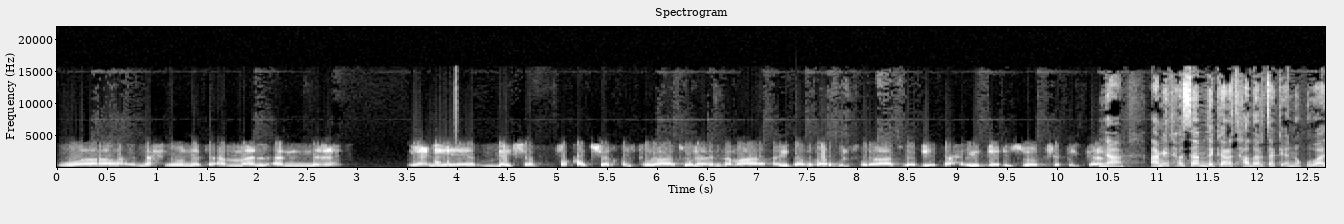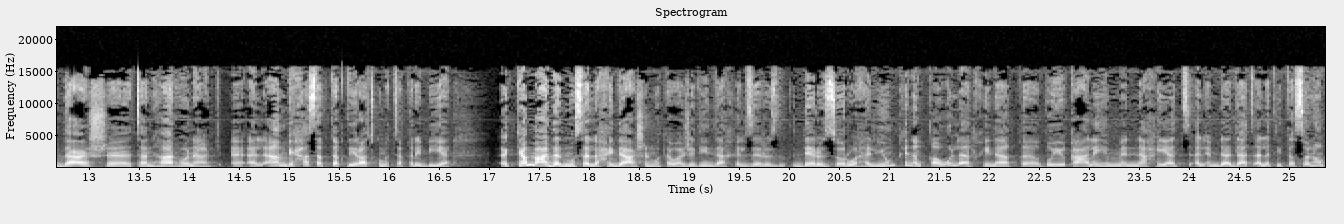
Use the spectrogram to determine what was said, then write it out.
ونحن نتأمل أن يعني ليس فقط شرق الفرات ولا إنما أيضا غرب الفرات وتحرير دير الزور بشكل كامل. نعم، عميد حسام ذكرت حضرتك إنه قوات داعش تنهار هناك، الآن بحسب تقديراتكم التقريبية كم عدد مسلحي داعش المتواجدين داخل دير الزور وهل يمكن القول الخناق ضيق عليهم من ناحية الإمدادات التي تصلهم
